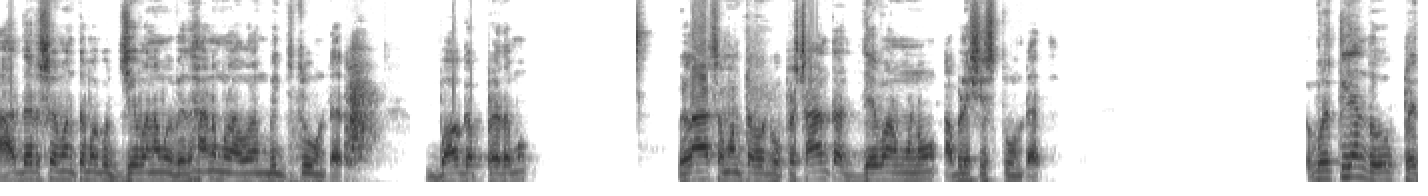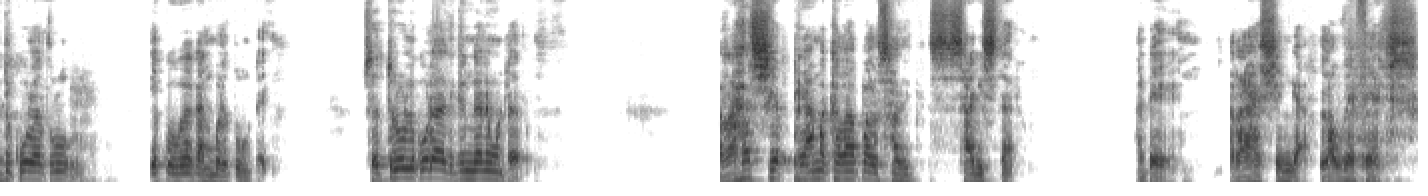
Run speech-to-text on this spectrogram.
ఆదర్శవంతమగు జీవనము విధానములు అవలంబించుతూ ఉంటారు. భోగప్రదము విలాసవంతమగు ప్రశాంత జీవనమును అభిలషిస్తూ ఉంటారు. వృత్తి యందు ప్రతికూలతలు ఎక్కువగా కనబడుతూ ఉంటాయి. శత్రువులు కూడా అధికంగానే ఉంటారు. రహస్య ప్రేమ కలాపాలు సాగి సాగిస్తారు. అంటే రహస్యంగా లవ్ అఫేర్స్.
